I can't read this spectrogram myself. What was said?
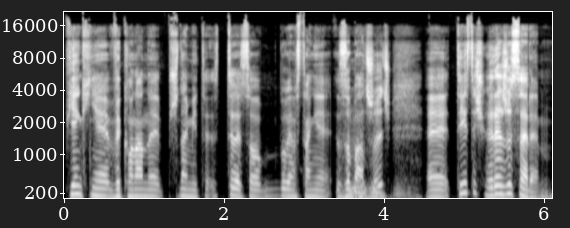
pięknie wykonany, przynajmniej tyle, co byłem w stanie zobaczyć. Mhm. E, Ty jesteś reżyserem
